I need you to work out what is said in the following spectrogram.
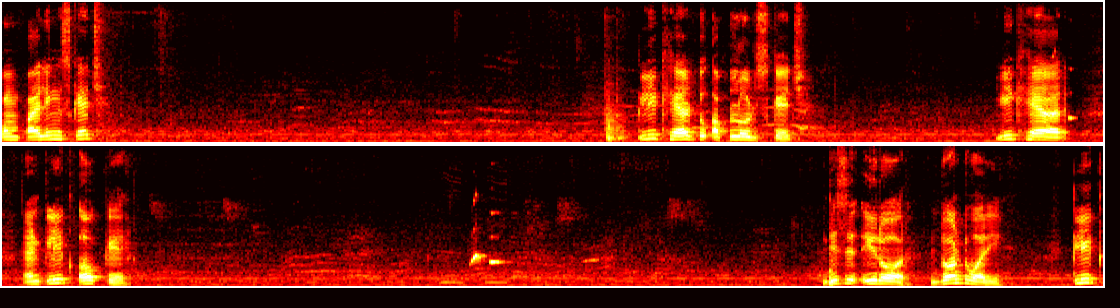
compiling sketch click here to upload sketch click here and click ok this is error don't worry click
